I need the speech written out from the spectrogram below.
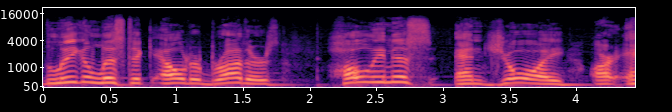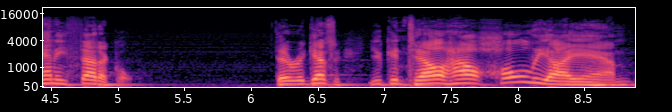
legalistic elder brothers, holiness and joy are antithetical. They're against it. You can tell how holy I am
